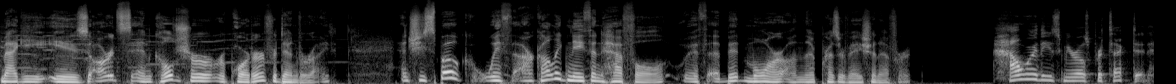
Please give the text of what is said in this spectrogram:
Maggie is arts and culture reporter for Denverite, and she spoke with our colleague Nathan Heffel with a bit more on the preservation effort. How are these murals protected?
